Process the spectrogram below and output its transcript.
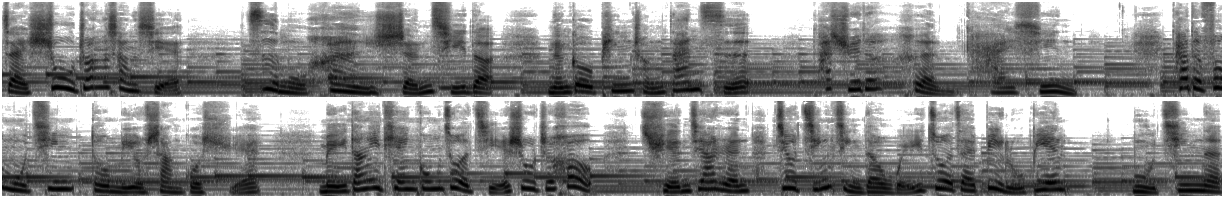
在树桩上写，字母很神奇的，能够拼成单词。他学得很开心，他的父母亲都没有上过学。每当一天工作结束之后，全家人就紧紧地围坐在壁炉边，母亲呢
